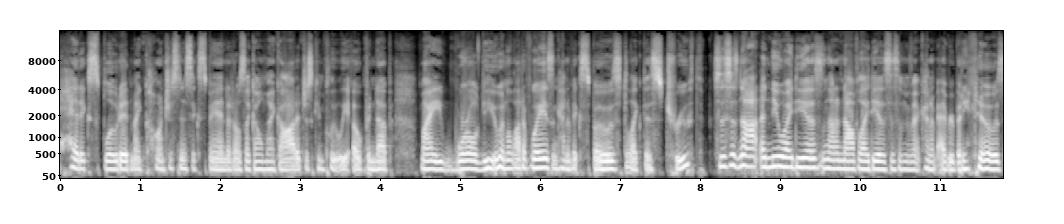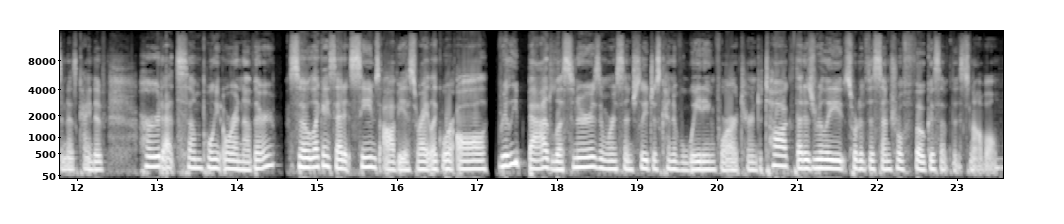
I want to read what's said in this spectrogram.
head exploded, my consciousness expanded. I was like, oh my God, it just completely opened up my worldview in a lot of ways and kind of exposed like this truth. So this is not a new idea. This is not a novel idea. This is something that kind of everybody knows and has kind of heard at some point or another. So, like I said, it seems obvious, right? Like we're all really bad listeners and we're essentially just kind of waiting for our turn to talk. That is really sort of the central focus of this novel.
